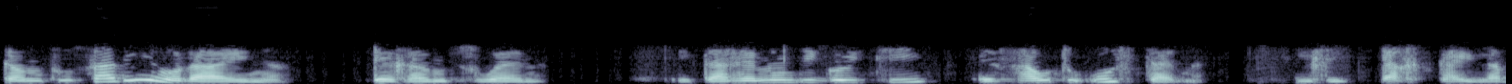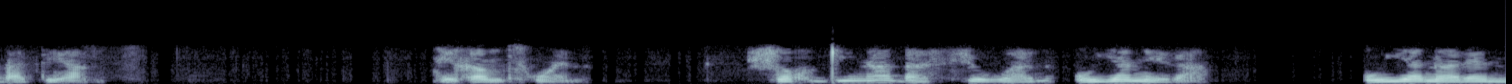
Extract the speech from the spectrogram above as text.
kantuzari orain, errantzuen, eta hemen digoiti ez hautu usten, irritarkaila batean. Errantzuen, sorgina bazioan oianera, oianaren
